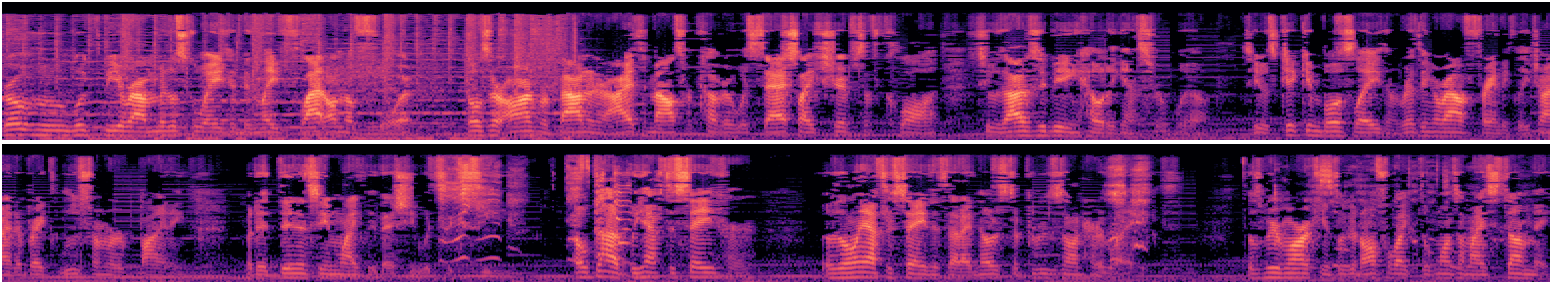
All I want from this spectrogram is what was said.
girl who looked to be around middle school age had been laid flat on the floor. Both her arms were bound and her eyes and mouth were covered with sash-like strips of cloth. She was obviously being held against her will. She was kicking both legs and writhing around frantically, trying to break loose from her binding, but it didn't seem likely that she would succeed. Oh god, we have to save her. It was only after saying this that I noticed the bruises on her legs. Those weird markings looking awful like the ones on my stomach,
